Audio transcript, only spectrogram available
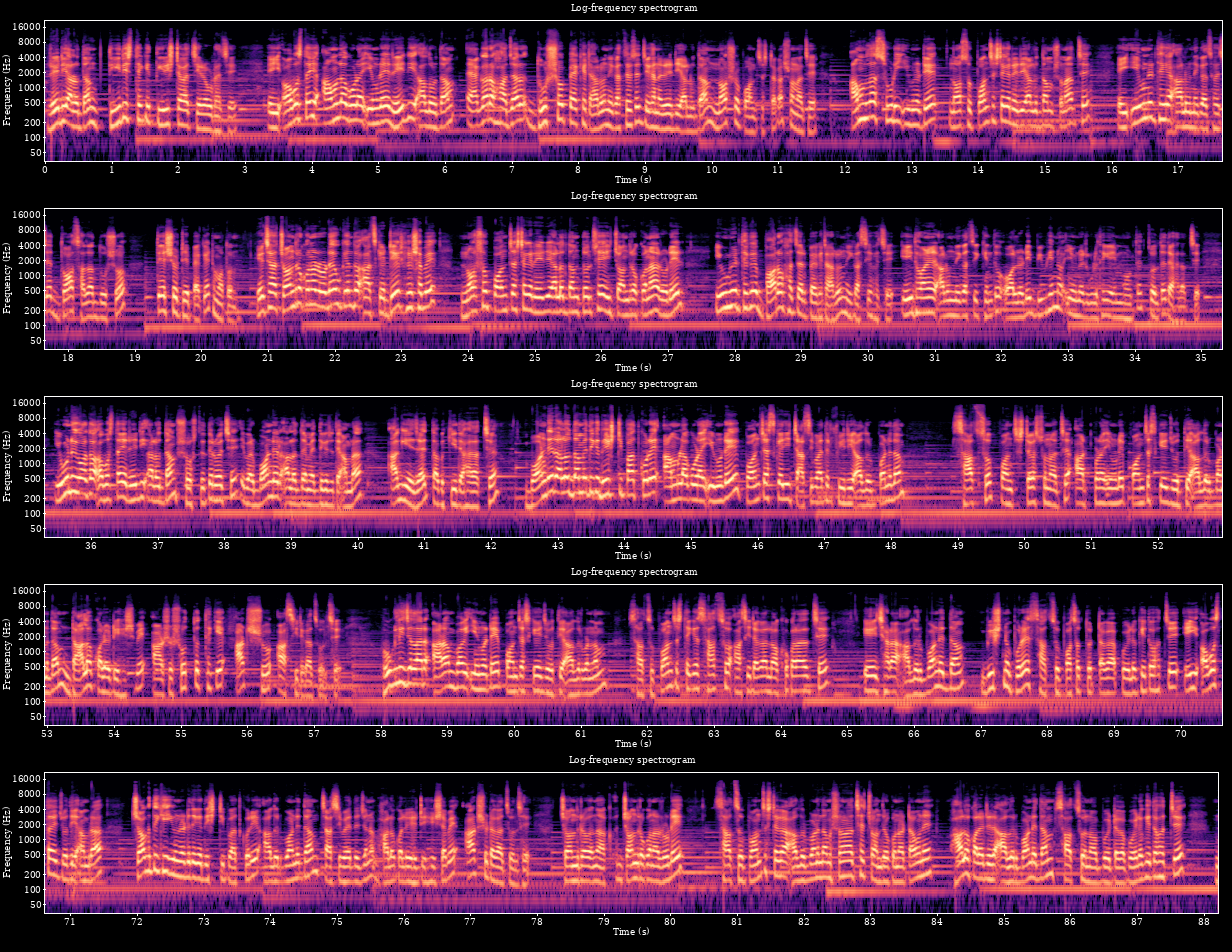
রেডি আলুর দাম তিরিশ থেকে তিরিশ টাকা চেড়ে উঠেছে। এই অবস্থায় আমলাগোড়া ইউনিটে রেডি আলুর দাম এগারো হাজার দুশো প্যাকেট আলু নিকাশি হয়েছে, যেখানে রেডি আলুর দাম নশো পঞ্চাশ টাকা শোনাচ্ছে আমলাসুড়ি ইউনিটে নশো পঞ্চাশ টাকা রেডি আলুর দাম শোনা যাচ্ছে এই ইউনিট থেকে আলু নিকাশ হয়েছে দশ হাজার দুশো তেষট্টি প্যাকেট মতন। এছাড়া চন্দ্রকোনা রোডেও কিন্তু আজকে ডেট হিসাবে নশো পঞ্চাশ টাকা রেডি আলুর দাম চলছে। এই চন্দ্রকোনা রোডের ইউনিট থেকে বারো হাজার প্যাকেট আলু নিকাশি হয়েছে। এই ধরনের আলু নিকাশি কিন্তু অলরেডি বিভিন্ন ইউনিটগুলো থেকে এই মুহূর্তে চলতে দেখা যাচ্ছে। ইউনিটগত অবস্থায় রেডি আলুর দাম স্বস্তিতে রয়েছে। এবার বন্ডের আলুর দামের দিকে যদি আমরা আগিয়ে যায়, তবে কি দেখা যাচ্ছে? বন্ডের আলুর দামের দিকে দৃষ্টিপাত করে আমলাগুড়া ইউনিটে পঞ্চাশ কেজি চাষি ভাইদের ফ্রি আলুর বন্ডের দাম সাতশো পঞ্চাশ টাকা শোনা যাচ্ছে। আটপাড়া ইউনিটে পঞ্চাশ কেজি জ্যোতি আলুর বনের দাম ডালা কোয়ালিটি হিসেবে আটশো সত্তর থেকে আটশো আশি টাকা চলছে। হুগলি জেলার আরামবাগ ইউনিটে পঞ্চাশ কেজি জ্যোতি আলুর বনের দাম সাতশো পঞ্চাশ থেকে সাতশো আশি টাকা লক্ষ্য করা যাচ্ছে। এছাড়া আলুর বনের দাম বিষ্ণুপুরে সাতশো পঁচাত্তর টাকা পরিলক্ষিত হচ্ছে। এই অবস্থায় যদি আমরা চক দেখি ইউনিটের দিকে দৃষ্টিপাত করি, আলুর বনের দাম চাষি ভাইদের জন্য ভালো কোয়ালিটি হিসাবে আটশো টাকা চলছে। চন্দ্রকোনা চন্দ্রকোনা রোডে সাতশো পঞ্চাশ টাকা আলুর বনের দাম শোনা যাচ্ছে চন্দ্রকোনা টাউনে ভালো কোয়ালিটির আলুর বনের দাম সাতশো নব্বই টাকা পরিলক্ষিত হচ্ছে।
